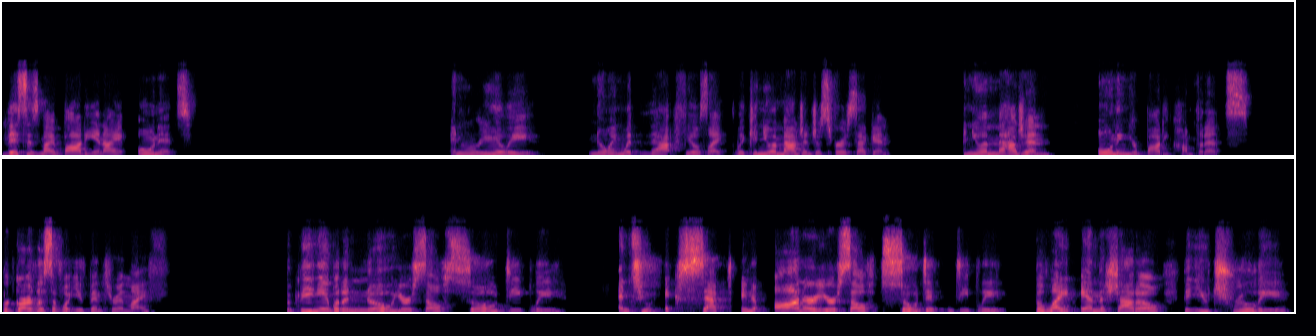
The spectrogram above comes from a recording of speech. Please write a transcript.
this is my body and I own it. And really knowing what that feels like. Like, can you imagine just for a second? Can you imagine owning your body confidence, regardless of what you've been through in life? But being able to know yourself so deeply and to accept and honor yourself so deeply, the light and the shadow, that you truly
